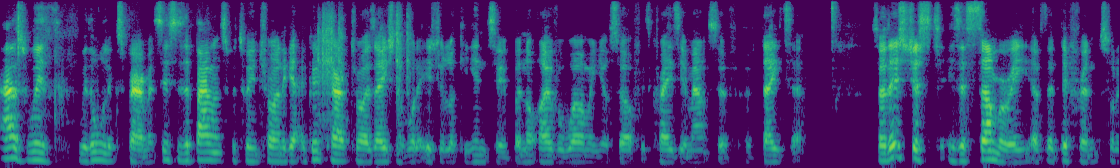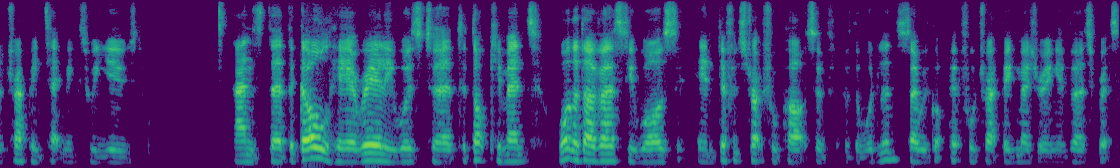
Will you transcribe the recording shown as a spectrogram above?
as with, with all experiments, this is a balance between trying to get a good characterization of what it is you're looking into, but not overwhelming yourself with crazy amounts of, of data. So this just is a summary of the different sort of trapping techniques we used. And the, the goal here really was to, to document what the diversity was in different structural parts of, of the woodland. So we've got pitfall trapping measuring invertebrates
